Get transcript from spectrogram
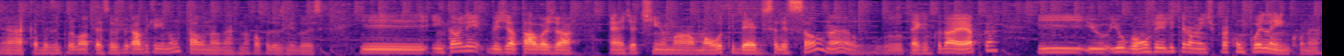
A cabeça me pegou uma peça. Eu jurava que ele não tava na, na, na Copa 2002. E então ele já tava já, é, já tinha uma, uma outra ideia de seleção, né? O, o técnico da época. E, e, e o Gon veio literalmente para compor elenco, né?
